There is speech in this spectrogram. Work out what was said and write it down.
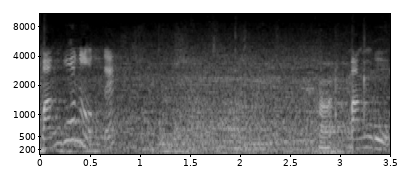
망고는 어때? Huh? 망고.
